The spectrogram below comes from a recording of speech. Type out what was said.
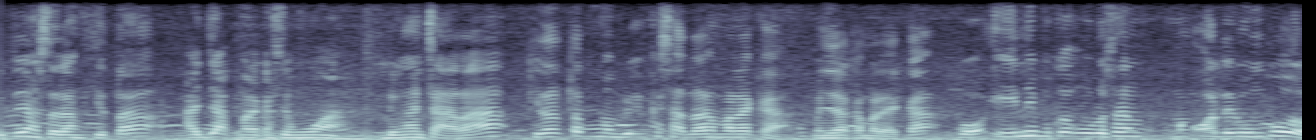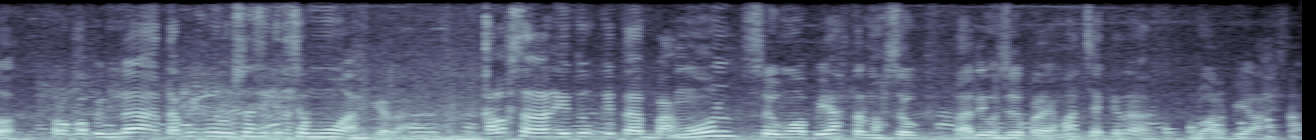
itu yang sedang kita ajak mereka semua. Dengan cara kita tetap memberikan kesadaran mereka menjelaskan mereka bahwa ini bukan urusan mengoleh rumpul Prokopimda tapi urusan kita semua kira. Kalau kesadaran itu kita bangun semua pihak termasuk tadi unsur preman saya kira luar biasa.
